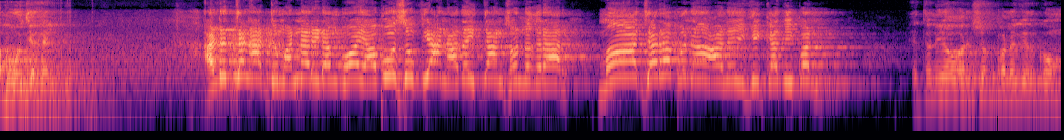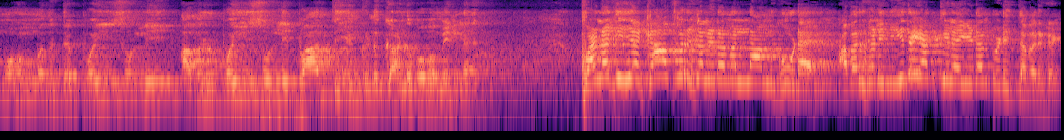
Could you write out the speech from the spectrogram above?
அபூஜகல் அடுத்த நாட்டு மன்னரிடம் போய் அபூ சுஃபியான் அதைத்தான் சொல்லுகிறார். மா ஜரபுனா அலைகி கதிபன். எத்தனையோ வருஷம் பிறகு இருக்கும் முகம்மதுட்ட பொய் சொல்லி அவர் பொய் சொல்லி பார்த்து எங்களுக்கு அனுபவம் இல்லை. பழகிய காப்பர்களிடமெல்லாம் கூட அவர்களின் இதயத்திலே இடம் பிடித்தவர்கள்.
